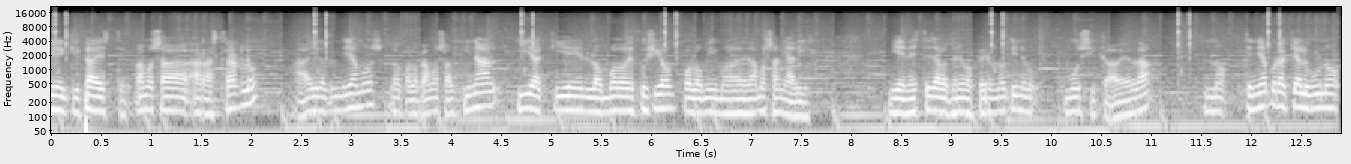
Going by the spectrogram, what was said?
Bien, quizá este. Vamos a arrastrarlo. Ahí lo tendríamos, lo colocamos al final y aquí en los modos de fusión por lo mismo, le damos a añadir. Bien, este ya lo tenemos, pero no tiene música, ¿verdad? No, tenía por aquí alguno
